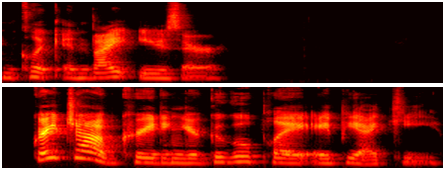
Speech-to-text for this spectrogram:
and click Invite User. Great job creating your Google Play API key.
